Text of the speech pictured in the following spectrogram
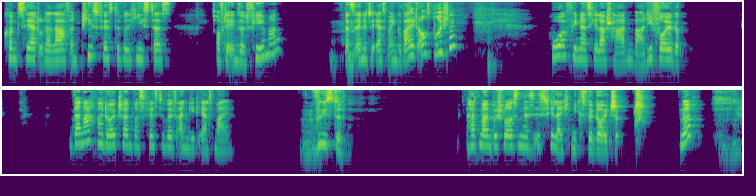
Konzert oder Love and Peace Festival hieß das auf der Insel Fehmarn. Das Mhm. endete erstmal in Gewaltausbrüchen. Hoher finanzieller Schaden war die Folge. Danach war Deutschland, was Festivals angeht, erstmal Mhm. Wüste. Hat man beschlossen, das ist vielleicht nichts für Deutsche. Ne? Mhm.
